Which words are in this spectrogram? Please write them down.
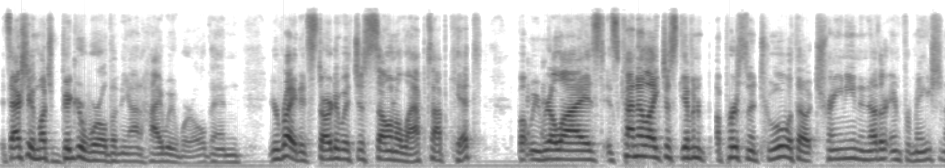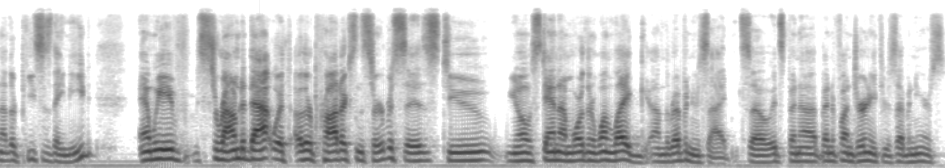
it's actually a much bigger world than the on highway world. And you're right, it started with just selling a laptop kit but we realized it's kind of like just giving a person a tool without training and other information, other pieces they need. And we've surrounded that with other products and services to, you know, stand on more than one leg on the revenue side. So it's been a been a fun journey through seven years.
